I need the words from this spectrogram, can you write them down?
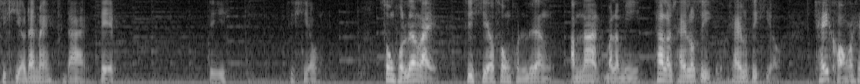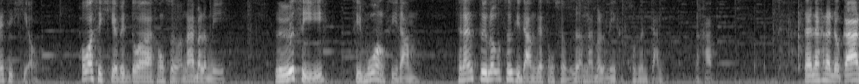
สีเขียวได้ไหมได้เดทดีสีเขียว ส่งผลเรื่องอะไร สีเขียวส่งผลเรื่องอำนาจบารมี ถ้าเราใช้รถสีใช้รถสีเขียว ใช้ของก็ใช้สีเขียว เพราะว่าสีเขียวเป็นตัวส่งเสริมอำนาจบารมี หรือสีสีม่วงสีดำฉะนั้นซื้อรถก็ซื้อสีดำจะส่งเสริมเรื่องอำนาจบารมีกับคนวันจันทร์นะครับ แต่ในขณะเดียวกัน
